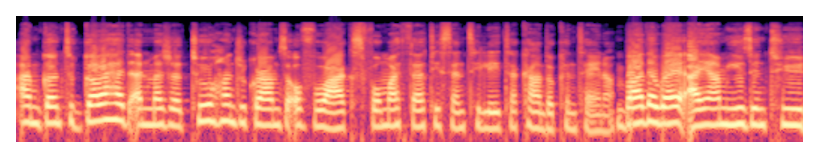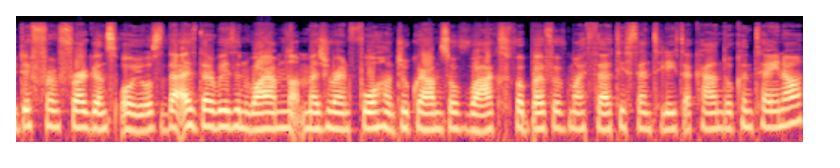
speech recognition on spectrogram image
I'm going to go ahead and measure 200 grams of wax for my 30 centiliter candle container. By the way i am using two different fragrance oils. That is the reason why i'm not measuring 400 grams of wax for both of my 30 centiliter candle container.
